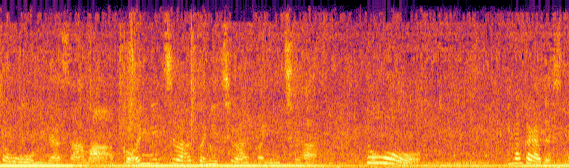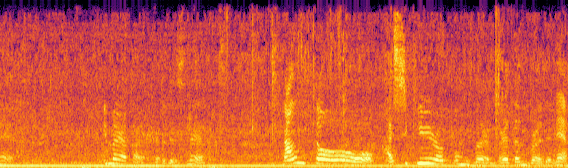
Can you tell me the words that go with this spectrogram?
と皆様こんにちはこんにちはこんにちは。と今からですね今からですねなんと貸し切りロトンブルレトンブルでね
